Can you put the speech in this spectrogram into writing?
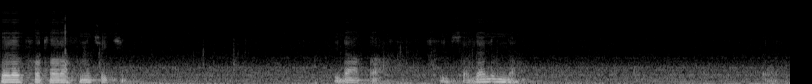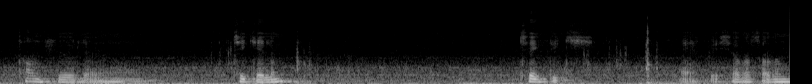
şöyle bir fotoğrafını çekeyim. Bir dakika. Yükselelim de. Tam şöyle çekelim. Çektik. F5'e basalım.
